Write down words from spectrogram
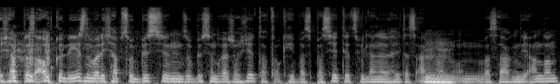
ich hab das auch gelesen, weil ich habe so ein bisschen so ein bisschen recherchiert, dachte, okay, was passiert jetzt, wie lange hält das an Mhm. und, und was sagen die anderen?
